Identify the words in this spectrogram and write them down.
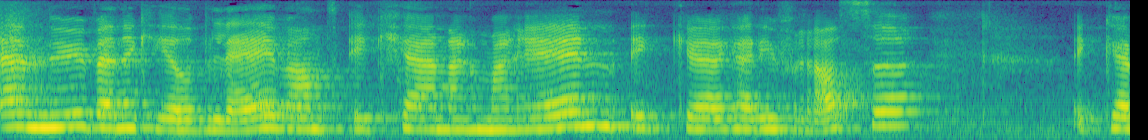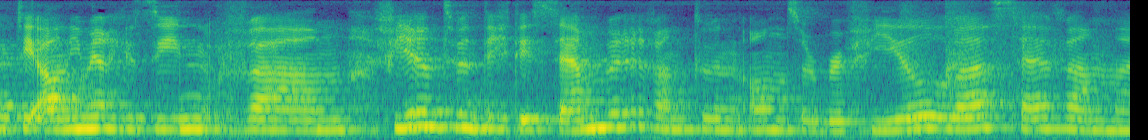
En nu ben ik heel blij, want ik ga naar Marijn. Ik uh, ga die verrassen. Ik heb die al niet meer gezien van 24 december, van toen onze reveal was, van, uh,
